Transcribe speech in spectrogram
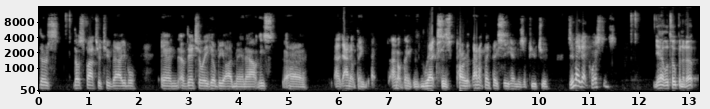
there's those spots are too valuable, and eventually he'll be odd man out. he's. Uh, I, I, don't think. I don't think Rex is part. Of, I don't think they see him as a future. Does anybody got questions? Yeah, let's open it up.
